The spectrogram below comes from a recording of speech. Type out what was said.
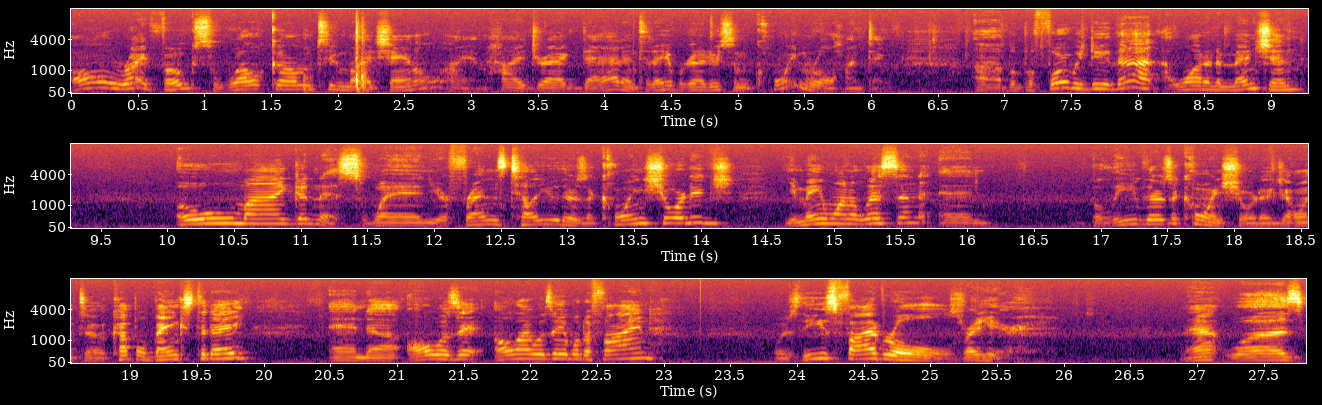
Alright folks, welcome to my channel. I am High Drag Dad and today we're going to do some coin roll hunting. Uh, but before we do that, I wanted to mention, oh my goodness, when your friends tell you there's a coin shortage, you may want to listen and believe there's a coin shortage. I went to a couple banks today and uh, all was it all I was able to find was these five rolls right here. That was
